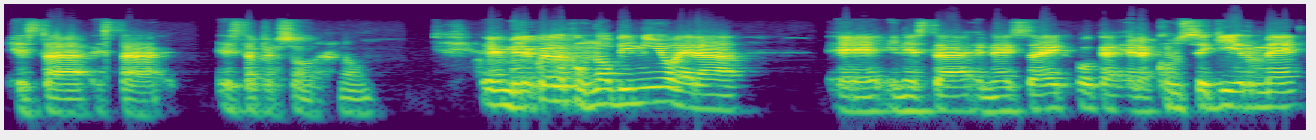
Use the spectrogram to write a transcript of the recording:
esta, esta, esta persona. ¿no? Eh, me recuerdo que un hobby mío era, eh, en, esta, en esta época, era conseguirme,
